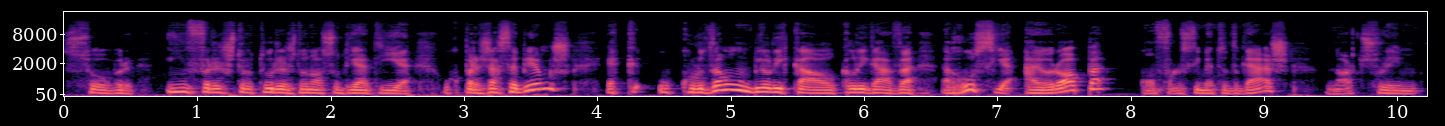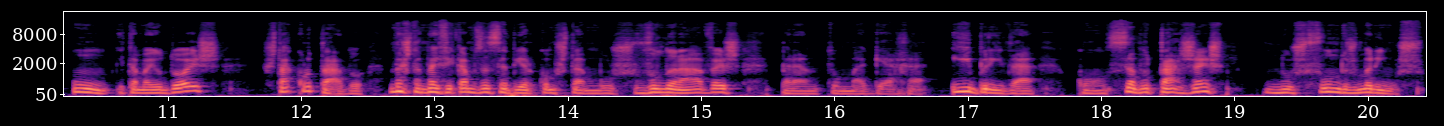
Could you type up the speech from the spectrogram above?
sobre infraestruturas do nosso dia a dia. O que para já sabemos é que o cordão umbilical que ligava a Rússia à Europa, com fornecimento de gás, Nord Stream 1 e também o 2, está cortado, mas também ficamos a saber como estamos vulneráveis perante uma guerra híbrida com sabotagens nos fundos marinhos.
